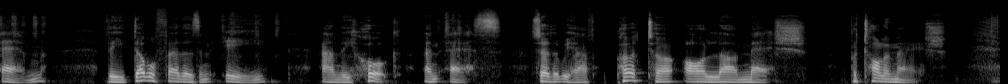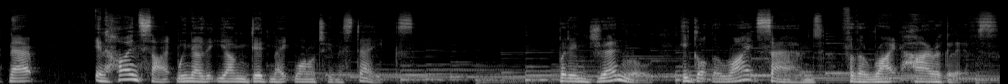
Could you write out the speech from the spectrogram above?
M, the double feathers an E, and the hook an S, so that we have Ptolemash, Ptolemash. Now, in hindsight, we know that Young did make one or two mistakes. But in general, he got the right sounds for the right hieroglyphs.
